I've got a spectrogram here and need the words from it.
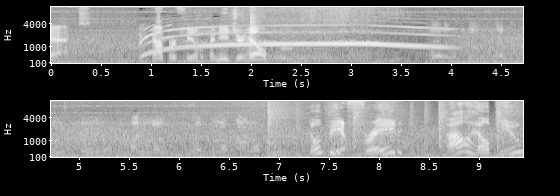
Jax. Copperfield, I need your help. 83 28 Whitley O'Connor. Don't be afraid. I'll help you.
